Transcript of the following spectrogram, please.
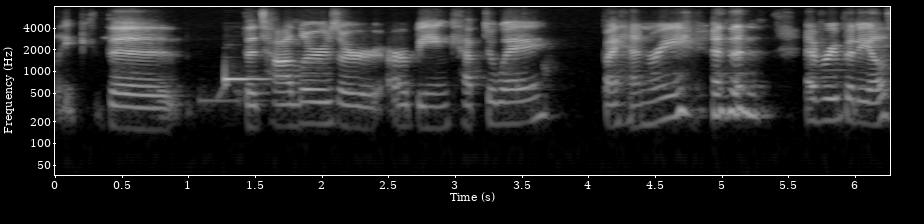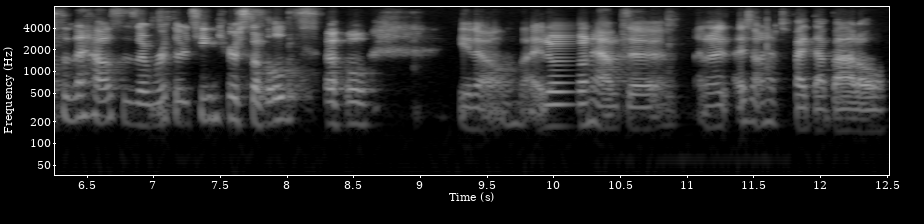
like the the toddlers are are being kept away by Henry, and then everybody else in the house is over 13 years old. So, you know, I don't have to I don't, I don't have to fight that battle.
